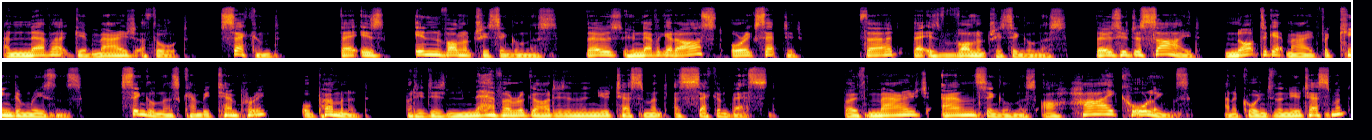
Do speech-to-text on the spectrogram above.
and never give marriage a thought. Second, there is involuntary singleness, those who never get asked or accepted. Third, there is voluntary singleness, those who decide not to get married for kingdom reasons. Singleness can be temporary or permanent, but it is never regarded in the New Testament as second best. Both marriage and singleness are high callings, and according to the New Testament,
